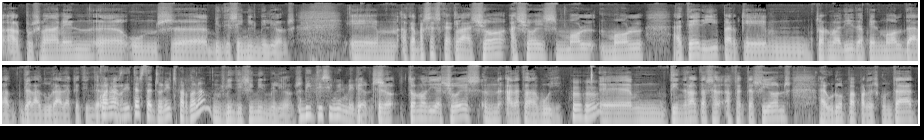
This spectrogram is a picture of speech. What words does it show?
aproximadament eh, uns eh, 25.000 milions. Eh, el que passa és que, clar, això, això és molt, molt eteri perquè, torno a dir, depèn molt de la, de la durada que tindrà. Quan has dit Estats Units, perdona? Uns 25.000 milions. 25.000 milions. Però, torno a dir, això és a data d'avui. Uh -huh. eh, tindrà altres afectacions a Europa, per descomptat,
